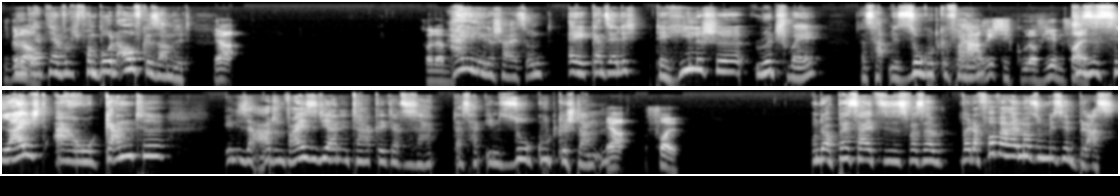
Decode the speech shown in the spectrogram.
Genau. Die hatten ja wirklich vom Boden aufgesammelt. Ja. Und, ähm, Heilige Scheiße. Und ey, ganz ehrlich, der heelische Ridgeway, das hat mir so gut gefallen. ja, richtig gut, auf jeden Fall. Dieses leicht arrogante in dieser Art und Weise, die er an den Tag legt, das hat, das hat ihm so gut gestanden. Ja, voll. Und auch besser als dieses, was er. Weil davor war er immer so ein bisschen blass.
